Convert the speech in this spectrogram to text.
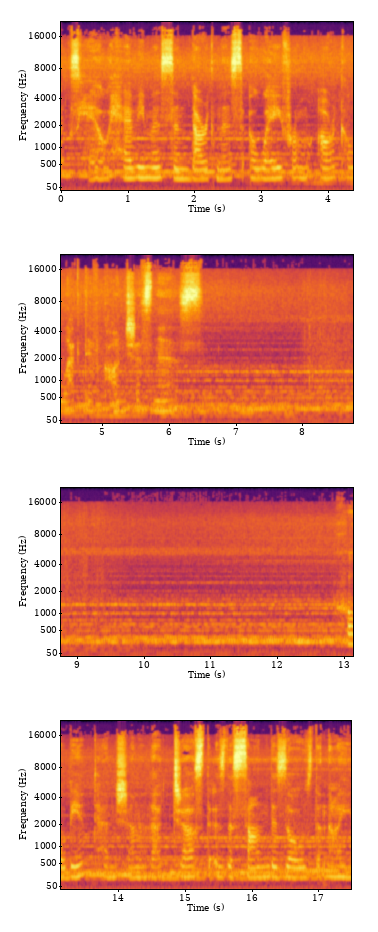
Exhale heaviness and darkness away from our collective consciousness. Hold the intention that just as the sun dissolves the night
